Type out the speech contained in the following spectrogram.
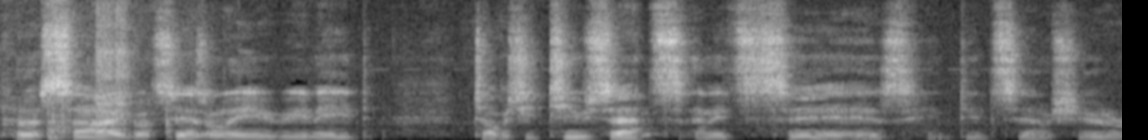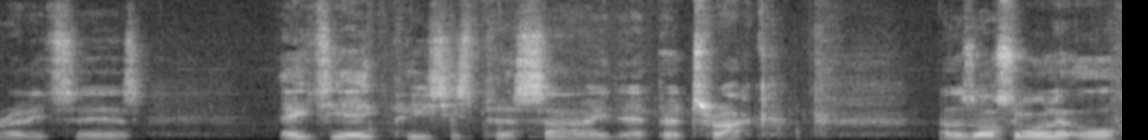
per side, but it says only we need obviously two sets, and it says, it did say, I'm sure already it says 88 pieces per side, uh, per track. And there's also a little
